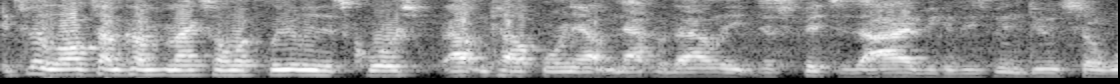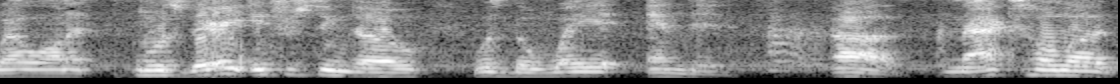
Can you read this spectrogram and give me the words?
It's been a long time coming for Max Homa. Clearly, this course out in California, out in Napa Valley, just fits his eye because he's been doing so well on it. What was very interesting, though, was the way it ended. Uh, Max Homa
